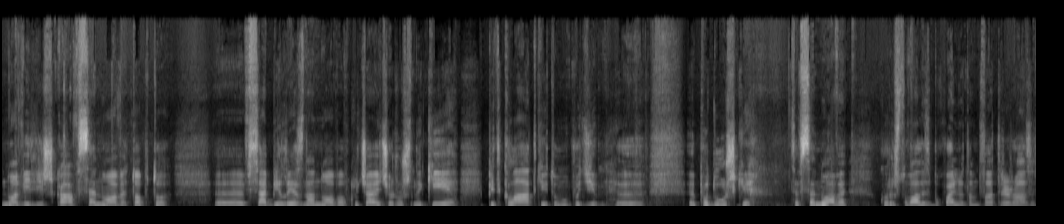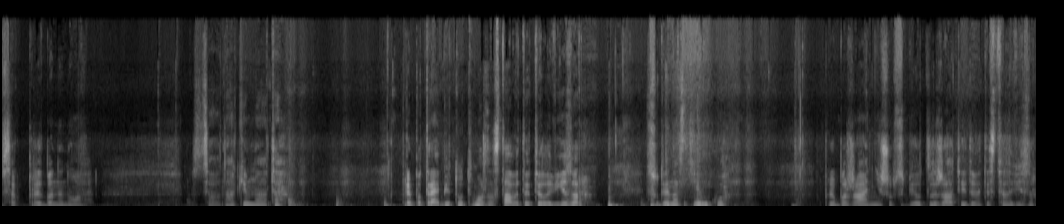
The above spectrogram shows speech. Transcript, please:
нові ліжка, все нове. Тобто е, вся білизна нова, включаючи рушники, підкладки і тому подібне. Е, е, подушки. Це все нове. Користувались буквально там 2-3 рази. Все придбане нове. Це одна кімната. При потребі тут можна ставити телевізор сюди на стінку. При бажанні, щоб собі от лежати і дивитись телевізор.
